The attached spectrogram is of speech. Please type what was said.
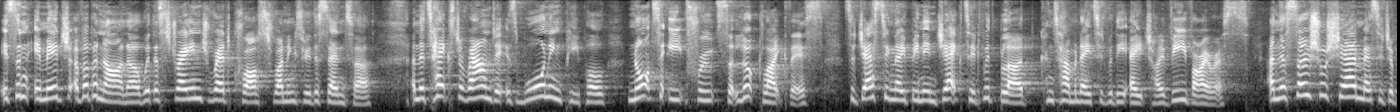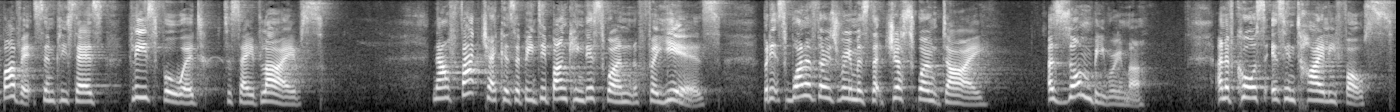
It's an image of a banana with a strange red cross running through the center, and the text around it is warning people not to eat fruits that look like this, suggesting they've been injected with blood contaminated with the HIV virus. And the social share message above it simply says, please forward to save lives. Now, fact checkers have been debunking this one for years, but it's one of those rumors that just won't die a zombie rumor. And of course, it's entirely false.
